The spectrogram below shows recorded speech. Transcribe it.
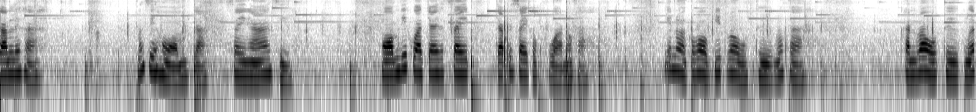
กันเลยค่ะ มันสิหอมจ้ะ ใส่งาสิ หอมดีกว่าจะใส่จะไปใส่กับขัวเนาะค่ะ ยายหน่อยก็เว่าพิษว่าถือเนาะค่ะคันเว่าถือเมด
